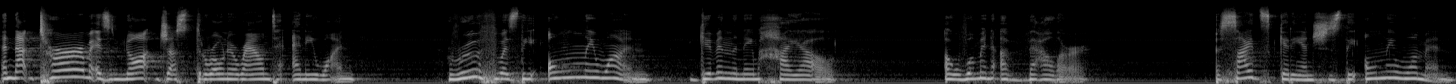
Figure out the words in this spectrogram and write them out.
And that term is not just thrown around to anyone. Ruth was the only one given the name Chayil, a woman of valor. Besides Gideon, she's the only woman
